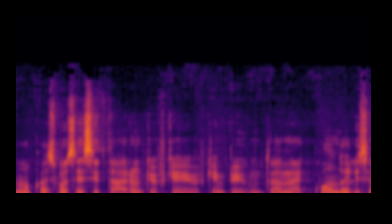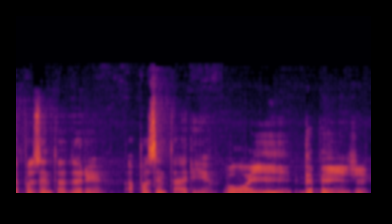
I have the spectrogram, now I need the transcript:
Uma coisa que vocês citaram que eu fiquei, eu fiquei me perguntando é quando ele se aposentadoria? Aposentaria? Bom, aí depende.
